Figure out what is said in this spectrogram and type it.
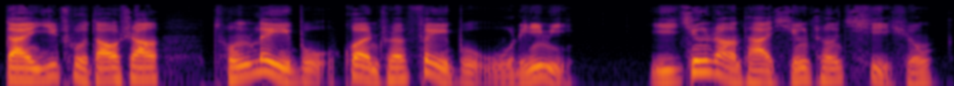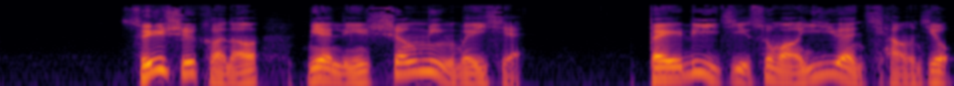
但一处刀伤从肋部贯穿肺部五厘米，已经让他形成气胸，随时可能面临生命危险，被立即送往医院抢救。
